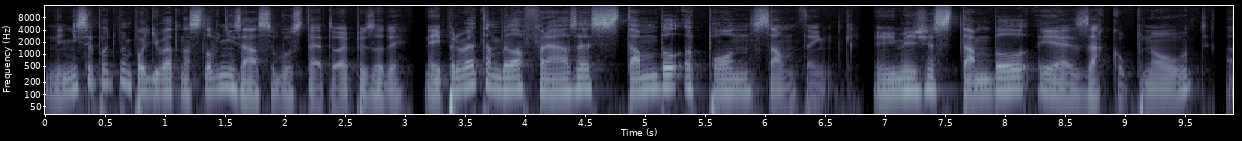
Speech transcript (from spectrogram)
Nyní se pojďme podívat na slovní zásobu z této epizody. Nejprve tam byla fráze stumble upon something. My víme, že stumble je zakopnout, uh,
